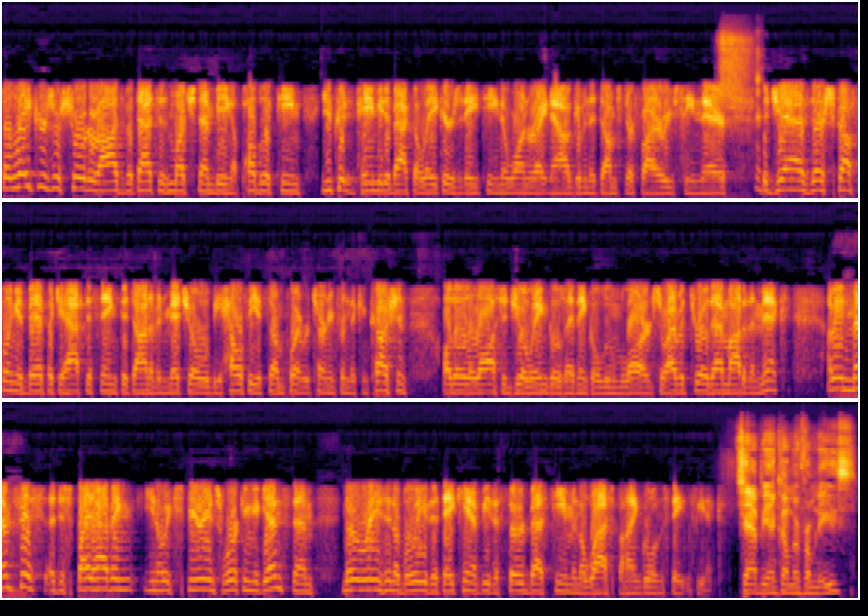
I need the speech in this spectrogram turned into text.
the Lakers are shorter odds, but that's as much them being a public team. You couldn't pay me to back the Lakers at 18 to 1 right now, given the dumpster fire we've seen there. The Jazz, they're scuffling a bit, but you have to think that Donovan Mitchell will be healthy at some point returning from the concussion, although the loss of Joe Ingles, I think, will loom large. So I would throw them out of the mix. I mean, Memphis, uh, despite having, you know, experience working against them, no reason to believe that they can't be the third best team in the West behind Golden State and Phoenix. Champion coming from the East.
